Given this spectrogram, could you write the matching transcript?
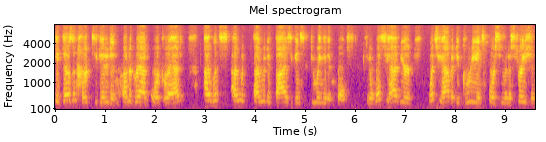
it doesn't hurt to get it in undergrad or grad. I would I would I would advise against doing it in both you know, once you have your once you have a degree in sports administration,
